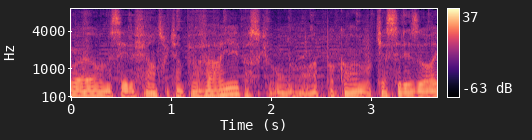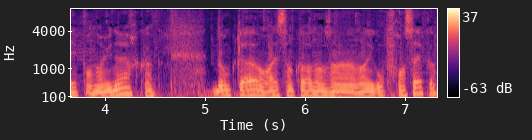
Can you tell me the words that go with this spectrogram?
Ouais, on essaye de faire un truc un peu varié parce qu'on va pas quand même vous casser les oreilles pendant une heure, quoi. Donc là, on reste encore dans, un, dans les groupes français, quoi.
